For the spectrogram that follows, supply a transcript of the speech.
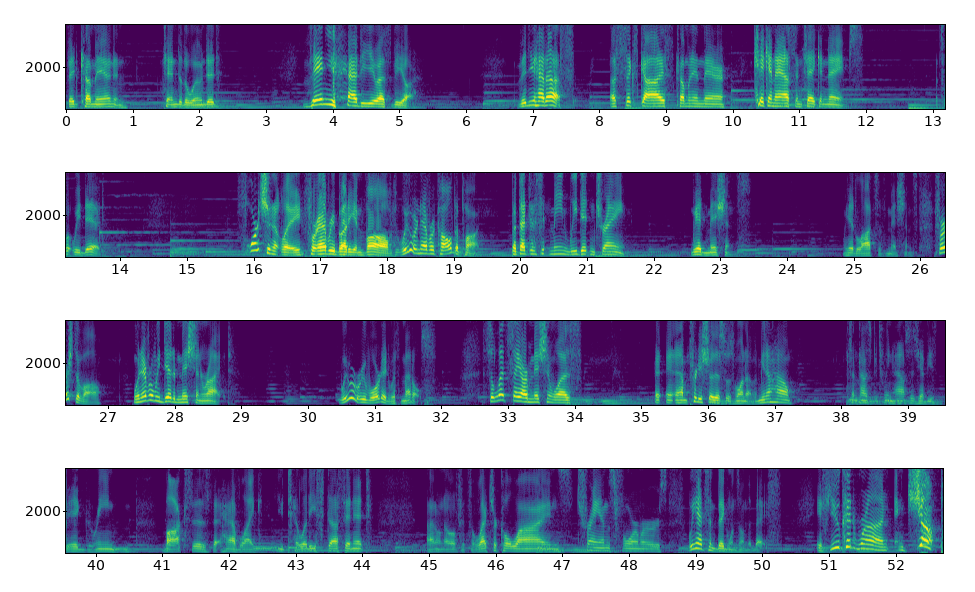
They'd come in and tend to the wounded. Then you had the USBR. Then you had us, us six guys coming in there, kicking ass and taking names. That's what we did. Fortunately for everybody involved, we were never called upon. But that doesn't mean we didn't train. We had missions. We had lots of missions. First of all, whenever we did a mission right, we were rewarded with medals. So let's say our mission was, and I'm pretty sure this was one of them. You know how sometimes between houses you have these big green boxes that have like utility stuff in it? I don't know if it's electrical lines, transformers. We had some big ones on the base. If you could run and jump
